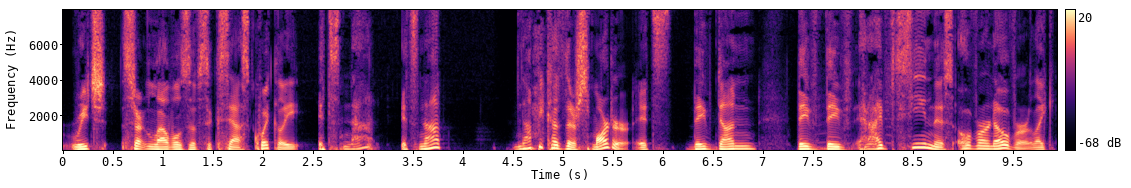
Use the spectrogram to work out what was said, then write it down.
reach certain levels of success quickly it's not it's not not because they're smarter. It's they've done they've they've and i've seen this over and over. Like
